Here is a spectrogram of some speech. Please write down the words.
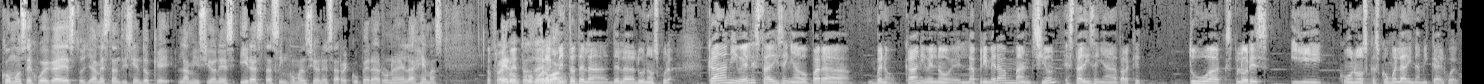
¿cómo se juega esto? Ya me están diciendo que la misión es ir a estas cinco mansiones a recuperar una de las gemas. Los Pero, fragmentos. Fragmentos de la, de la luna oscura. Cada nivel está diseñado para. Bueno, cada nivel no. eh, La primera mansión está diseñada para que tú explores y conozcas cómo es la dinámica del juego.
